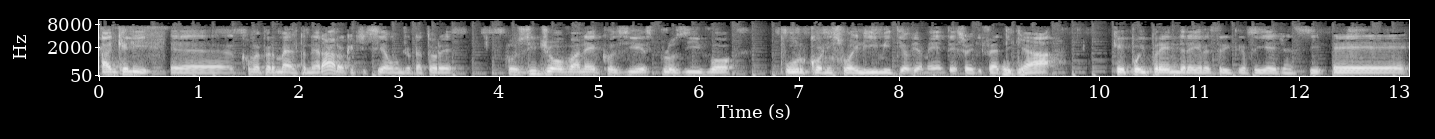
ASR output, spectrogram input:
anche lì eh, come per Melton è raro che ci sia un giocatore così giovane così esplosivo pur con i suoi limiti ovviamente i suoi difetti uh-huh. che ha che puoi prendere in restricted free agency e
